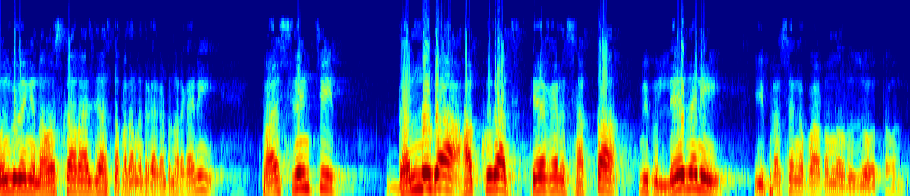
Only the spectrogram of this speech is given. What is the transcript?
వంగి వంగి నమస్కారాలు చేస్తాం ప్రధానమంత్రి గారు అంటున్నారు. కానీ ప్రశ్నించి దన్నుగా హక్కుగా తీరగల సత్తా మీకు లేదని ఈ ప్రసంగ పాఠంలో రుజువు అవుతా ఉంది.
